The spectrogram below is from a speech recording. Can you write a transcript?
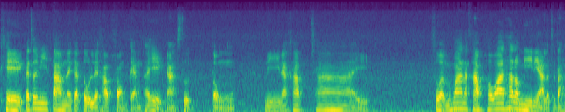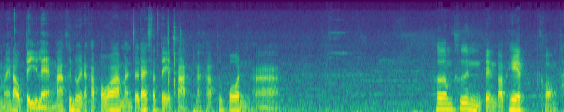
เค ก็จะมีตามในการ์ตูนเลยครับ ของแก๊งพระเอกนะ สุดตรงนี้นะครับ ใช่สวยมากๆนะครับ เพราะว่าถ้าเรามีเนี่ยเราจะทำให้เราตีแรงมากขึ้นด้วยนะครับ เพราะว่ามันจะได้สเตตัสนะครับ ทุกคนอ่า เพิ่มขึ้นเป็นประเภทของธ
